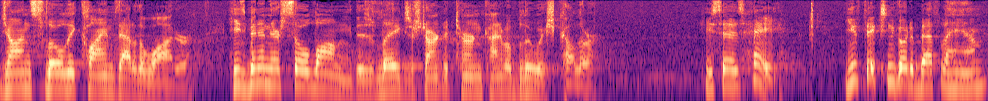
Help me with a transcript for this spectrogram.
John slowly climbs out of the water. He's been in there so long that his legs are starting to turn kind of a bluish color. He says, Hey, you fixing to go to Bethlehem?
